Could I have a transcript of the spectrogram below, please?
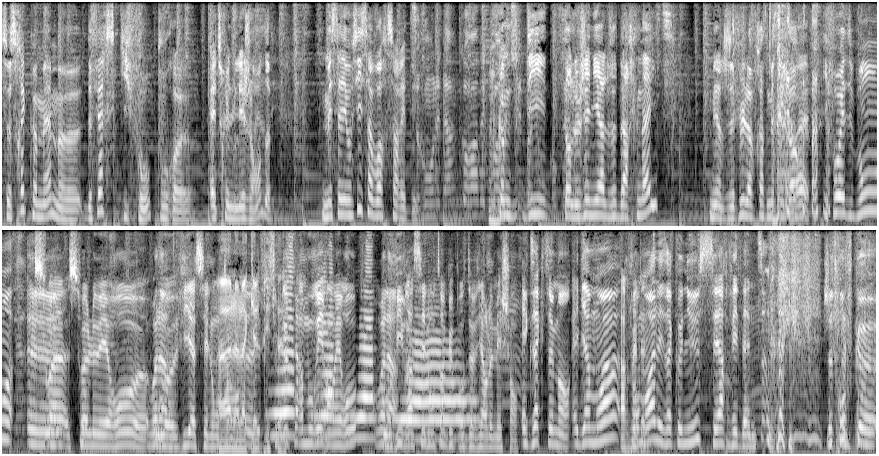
ce serait quand même euh, de faire ce qu'il faut pour euh, être une légende, mais c'est aussi savoir s'arrêter. Comme dit dans le génial The Dark Knight. Merde, j'ai plus la phrase, mais c'est genre, Ouais. il faut être bon. euh, soit, soit le héros euh, voilà. ou, euh, vit assez longtemps. Ah là là, quelle euh, Tu tristesse. préfères mourir en héros Voilà. ou vivre assez longtemps que pour devenir le méchant. Exactement. Eh bien moi, Harvey pour Dent. moi, les inconnus, c'est Harvey Dent. je trouve que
